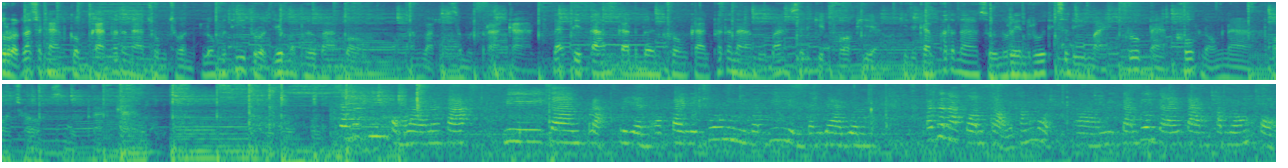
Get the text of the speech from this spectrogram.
ตรวจราชการกรมการพัฒนาชุมชน ลงพื้นที่ตรวจเยี่ยมอำเภอบางบ่อจังหวัดสมุทรปราการ และติดตามการดำเนินโครงการพัฒนาหมู่บ้านเศรษฐกิจพอเพียง กิจกรรมพัฒนาศูนย์เรียนรู้ทฤษฎีใหม่ รูปแบบโคกหนองนาพอชอสมุทรปราการเจ้าหน้าที่ของเรานะคะ มีการปรับเปลี่ยนออกไปในช่วงวันที่ 1 กันยายนพัฒนากรเก่าทั้งหมดมีการโยกย้ายตามคำร้องของ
